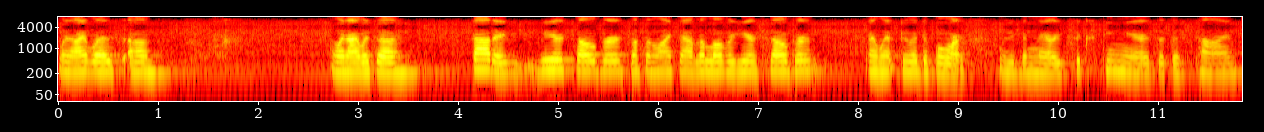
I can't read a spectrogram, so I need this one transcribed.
When I was, um, when I was a about a year sober, something like that, a little over a year sober, I went through a divorce. We had been married 16 years at this time,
